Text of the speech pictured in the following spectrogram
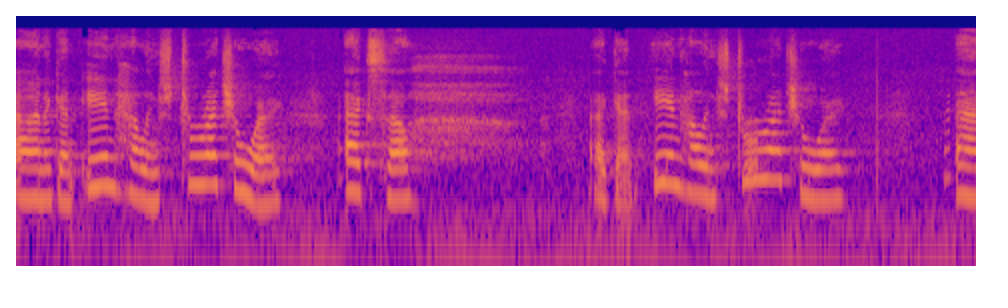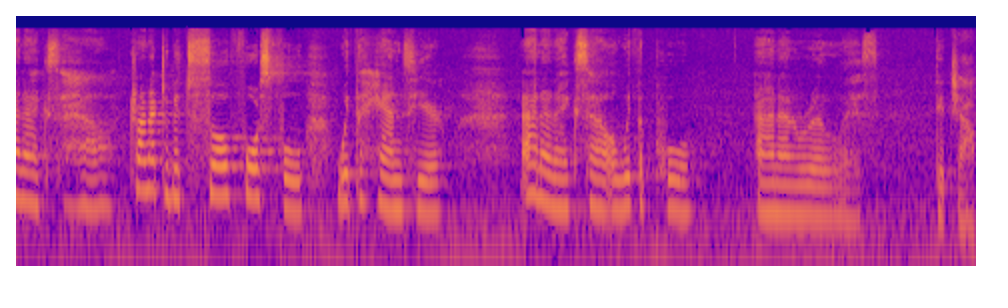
And again, inhaling, stretch away. Exhale. Again, inhaling, stretch away. And exhale. Try not to be so forceful with the hands here. And then exhale with the pull. And then release. Good job.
